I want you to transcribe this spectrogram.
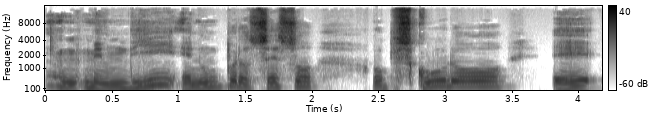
me hundí en un proceso oscuro. Eh,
